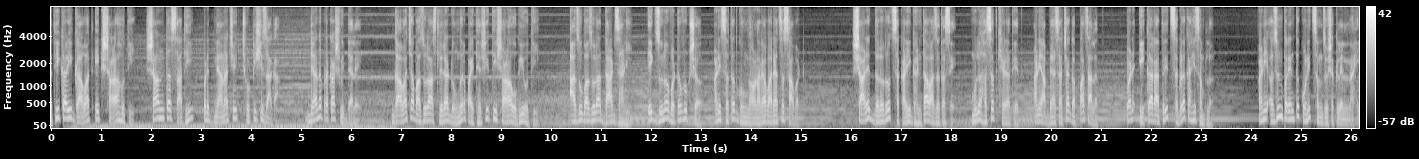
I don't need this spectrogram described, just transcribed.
कधीकाळी गावात एक शाळा होती. शांत साधी पण ज्ञानाची एक छोटीशी जागा. ज्ञानप्रकाश विद्यालय. गावाच्या बाजूला असलेल्या डोंगर पायथ्याशी ती शाळा उभी होती. आजूबाजूला दाट झाडी एक जुनं वटवृक्ष आणि सतत घोंगावणाऱ्या वाऱ्याचं सावट. शाळेत दररोज सकाळी घंटा वाजत असे. मुलं हसत खेळत येत आणि अभ्यासाच्या गप्पा चालत. पण एका रात्रीत सगळं काही संपलं. आणि अजूनपर्यंत कोणीच समजू शकलेलं नाही.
